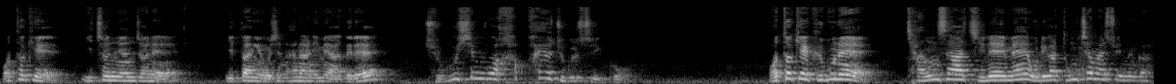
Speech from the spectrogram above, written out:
어떻게 2000년 전에 이 땅에 오신 하나님의 아들의 죽으심과 합하여 죽을 수 있고 어떻게 그분의 장사 지냄에 우리가 동참할 수 있는가?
